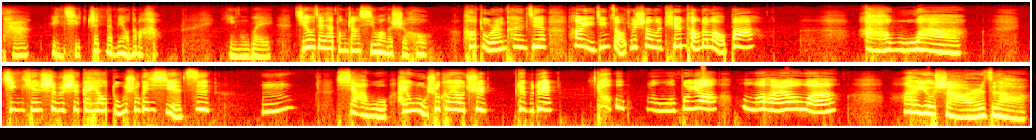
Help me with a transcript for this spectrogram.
他运气真的没有那么好，因为就在他东张西望的时候，他突然看见他已经早就上了天堂的老爸阿呜啊！今天是不是该要读书跟写字？嗯，下午还有武术课要去。对不对？我我不要，我还要玩。哎呦，傻儿子啊！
